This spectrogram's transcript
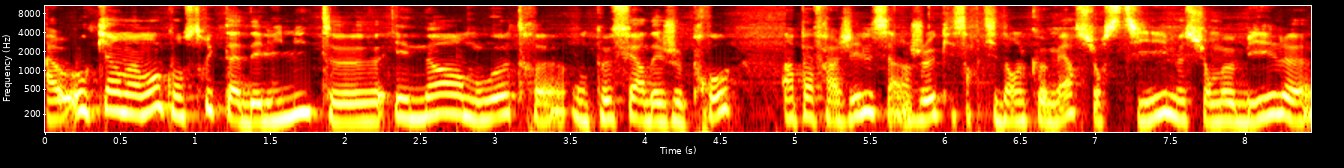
À aucun moment Construct a des limites euh, énormes ou autres. On peut faire des jeux pro. Un pas fragile, c'est un jeu qui est sorti dans le commerce sur Steam, sur mobile,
